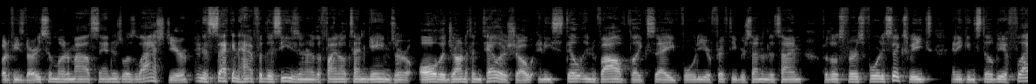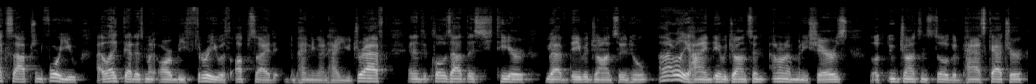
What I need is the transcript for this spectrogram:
But if he's very similar to Miles Sanders was last year, in the second half of the season or the final 10 games are all the Jonathan Taylor show, and he's still involved, like say 40 or 50% of the time for those first four to six weeks, and he can still be a flex option for you. I like that as my RB3 with upside depending on how you draft. And then to close out this tier, you have David Johnson, who I'm not really high in David Johnson. I don't have many shares. Look, Duke Johnson's still a good pass catcher.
